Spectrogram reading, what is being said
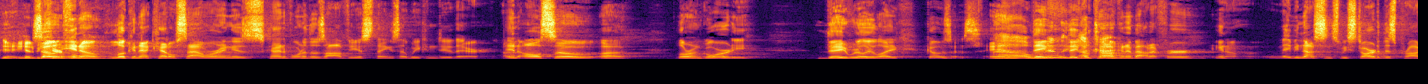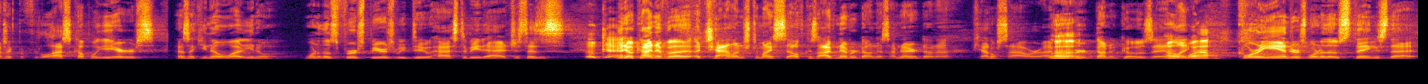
Yeah, you gotta be so careful. you know, looking at kettle souring is kind of one of those obvious things that we can do there, and also uh, Lauren Gordy. They really like goses, and Oh, they, really? they've been Okay. talking about it for you know maybe not since we started this project, but for the last couple of years. I was like, you know what, you know, one of those first beers we do has to be that, just as Okay. you know, kind of a, a challenge to myself because I've never done this. I've never done a kettle sour. I've never done a gose. And Oh, like, wow. Coriander is one of those things that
